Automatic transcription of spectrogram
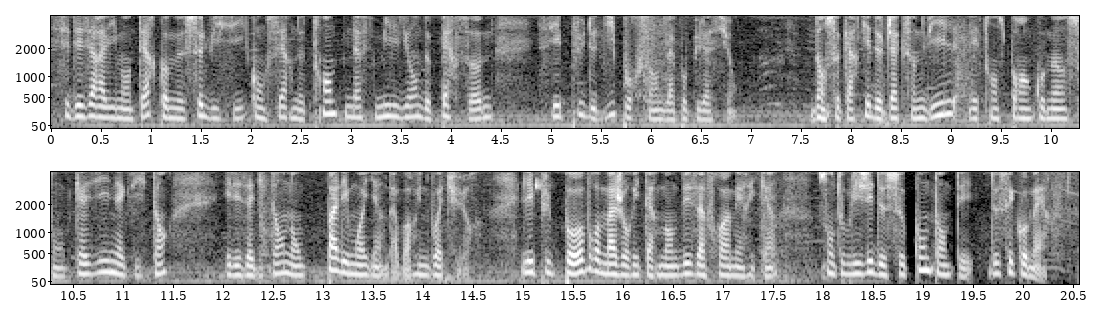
ces déserts alimentaires comme celui-ci concernent 39 millions de personnes, c'est plus de 10% de la population. Dans ce quartier de Jacksonville, les transports en commun sont quasi inexistants et les habitants n'ont pas les moyens d'avoir une voiture. Les plus pauvres, majoritairement des Afro-Américains, sont obligés de se contenter de ces commerces.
